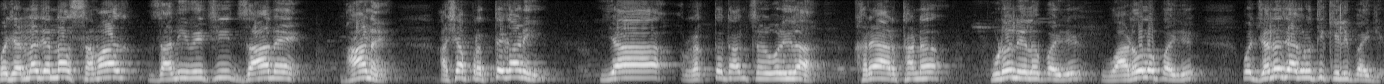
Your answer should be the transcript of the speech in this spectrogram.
व ज्यांना ज्यांना समाज जाणीवेची जाण आहे भान आहे अशा प्रत्येकाने या रक्तदान चळवळीला खऱ्या अर्थानं पुढं नेलं पाहिजे वाढवलं पाहिजे व जनजागृती केली पाहिजे.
